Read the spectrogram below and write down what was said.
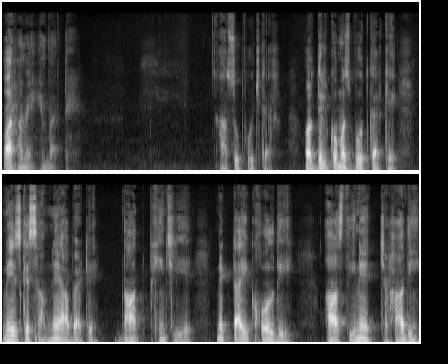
اور ہمیں ہمت دے۔ آنسو پوچھ کر اور دل کو مضبوط کر کے میز کے سامنے آ بیٹھے، دانت پھینچ لیے نکٹائی کھول دی، آستینیں چڑھا دیں۔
